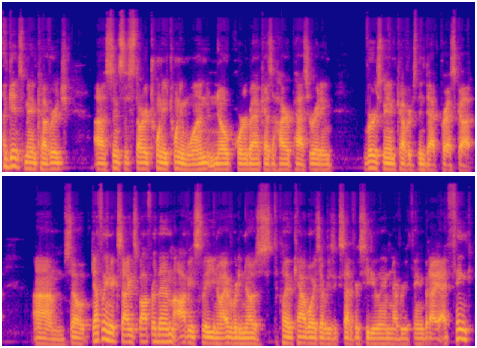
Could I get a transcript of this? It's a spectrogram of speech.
against man coverage. Uh, since the start of 2021, no quarterback has a higher passer rating versus man coverage than Dak Prescott. Um, so definitely an exciting spot for them. Obviously, you know everybody knows to play the Cowboys. Everybody's excited for CeeDee Lamb and everything. But I, I think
